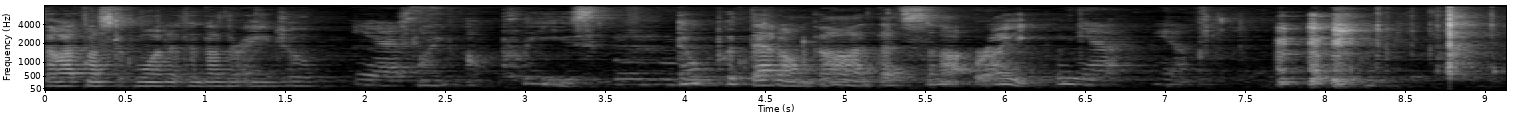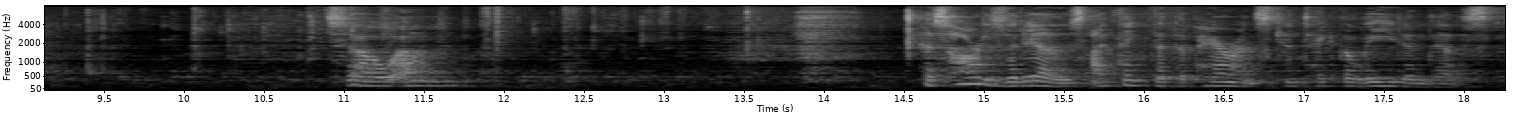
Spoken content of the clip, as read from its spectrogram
God must have wanted another angel. Yes. It's like, oh please don't put that on God. That's not right. Yeah, yeah. So, um, as hard as it is, I think that the parents can take the lead in this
